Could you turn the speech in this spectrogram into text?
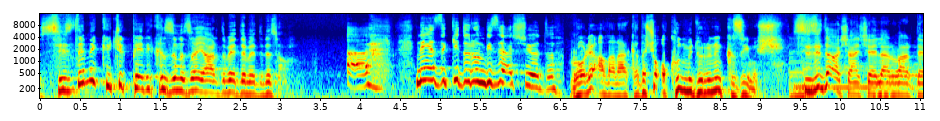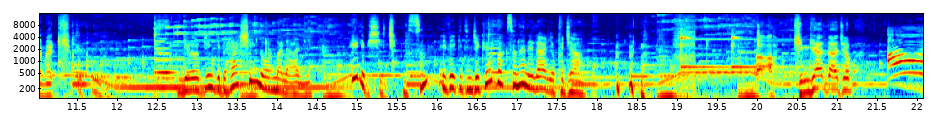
Siz de mi küçük peri kızınıza yardım edemediniz? Aa, ne yazık ki durum bizi aşıyordu. Rolü alan arkadaşı okul müdürünün kızıymış. Sizi de aşan şeyler var demek. Gördüğün gibi her şey normal hali. Hele bir şey çıkmasın. Eve gidince gör baksana neler yapacağım. Aa, kim geldi acaba? Aa,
